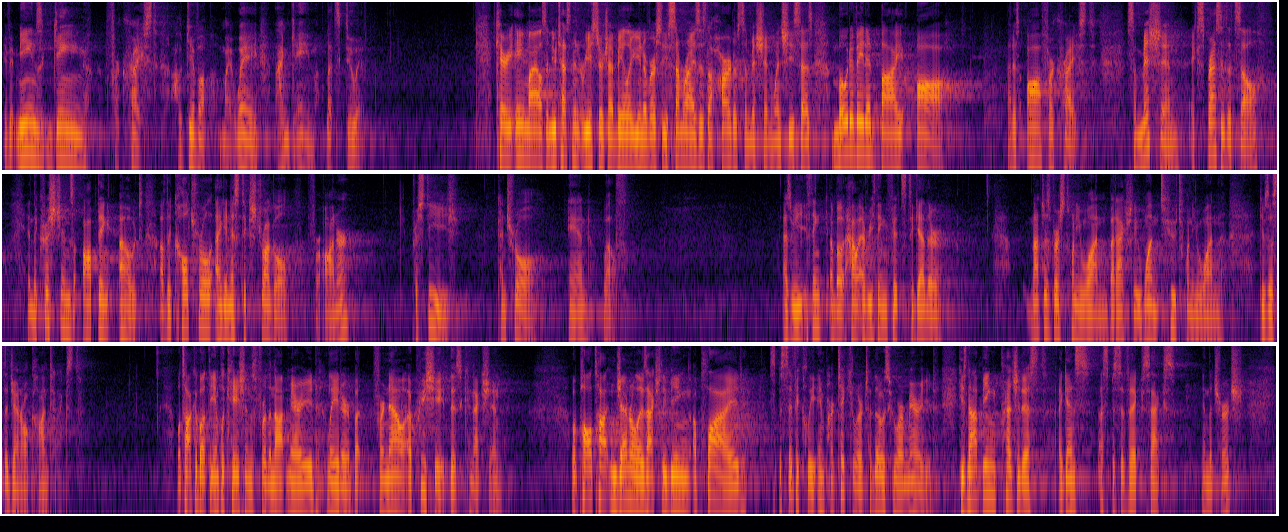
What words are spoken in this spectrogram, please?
If it means gain for Christ, I'll give up my way. I'm game. Let's do it. Carrie A. Miles, a New Testament researcher at Baylor University, summarizes the heart of submission when she says, motivated by awe, that is, awe for Christ. Submission expresses itself in the Christians opting out of the cultural agonistic struggle for honor, prestige, control, and wealth. As we think about how everything fits together not just verse 21, but actually 1 to 21 gives us the general context. We'll talk about the implications for the not married later, but for now, appreciate this connection. What Paul taught in general is actually being applied specifically, in particular, to those who are married. He's not being prejudiced against a specific sex in the church.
